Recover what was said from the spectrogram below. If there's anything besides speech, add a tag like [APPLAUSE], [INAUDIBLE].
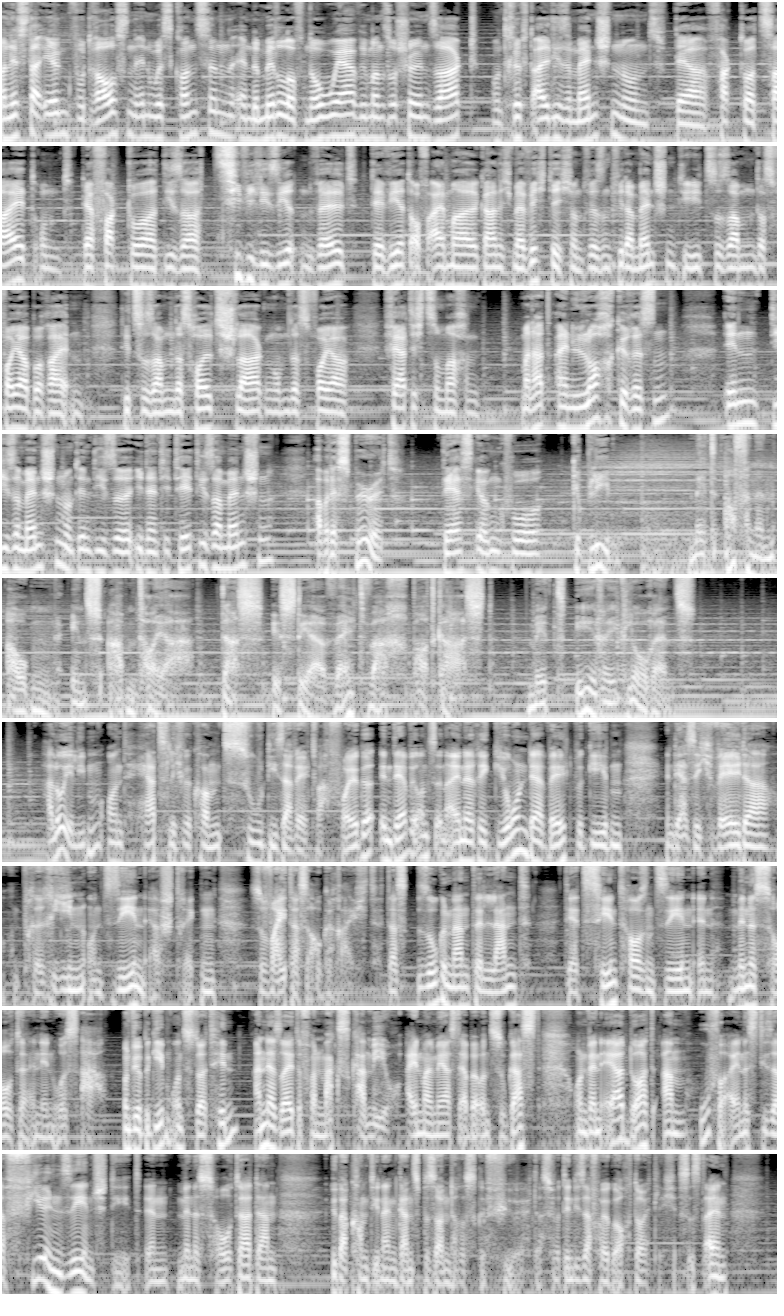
Man ist da irgendwo draußen in Wisconsin, in the middle of nowhere, wie man so schön sagt, und trifft all diese Menschen und der Faktor Zeit und der Faktor dieser zivilisierten Welt, der wird auf einmal gar nicht mehr wichtig und wir sind wieder Menschen, die zusammen das Feuer bereiten, die zusammen das Holz schlagen, um das Feuer fertig zu machen. Man hat ein Loch gerissen in diese Menschen und in diese Identität dieser Menschen, aber der Spirit, der ist irgendwo geblieben. Mit offenen Augen ins Abenteuer. Das ist der Weltwach-Podcast mit Erik Lorenz. Hallo ihr Lieben und herzlich willkommen zu dieser Weltwach-Folge, in der wir uns in eine Region der Welt begeben, in der sich Wälder und Prärien und Seen erstrecken, soweit das Auge reicht. Das sogenannte Land der 10.000 Seen in Minnesota in den USA. Und wir begeben uns dorthin an der Seite von Max Cameo. Einmal mehr ist er bei uns zu Gast. Und wenn er dort am Ufer eines dieser vielen Seen steht in Minnesota, dann überkommt ihn ein ganz besonderes Gefühl. Das wird in dieser Folge auch deutlich. Es ist ein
